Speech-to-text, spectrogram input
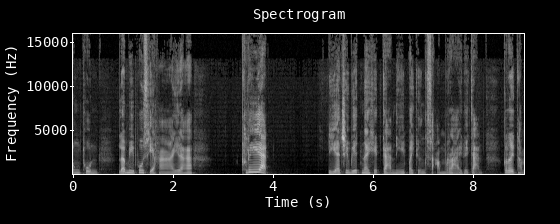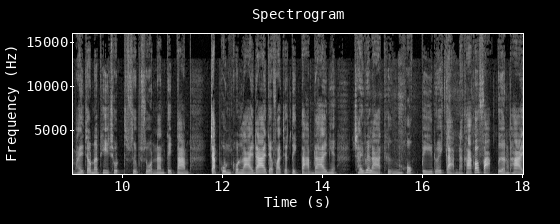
ลงทุนแล้วมีผู้เสียหายนะคะเครียดเสียชีวิตในเหตุการณ์นี้ไปถึงสามรายด้วยกัน ก็เลยทำให้เจ้าหน้าที่ชุดสืบสวนนั้นติดตาม จับกลุ่มคนร้ายได้แต่ฝ่าจะติดตามได้เนี่ยใช้เวลาถึง 6 ปีด้วยกันนะคะ ก็ฝากเตือนภัย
